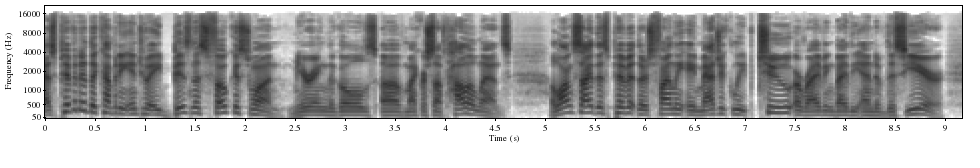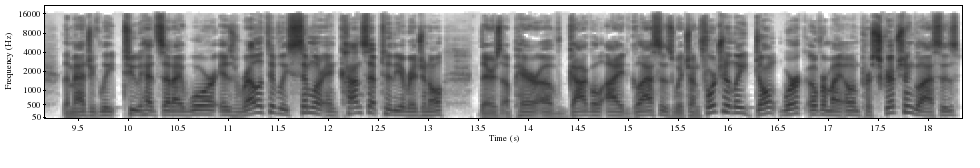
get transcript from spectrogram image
has pivoted the company into a business focused one, mirroring the goals of Microsoft HoloLens. Alongside this pivot, there's finally a Magic Leap 2 arriving by the end of this year. The Magic Leap 2 headset I wore is relatively similar in concept to the original. There's a pair of goggle eyed glasses, which unfortunately don't work over my own prescription glasses.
